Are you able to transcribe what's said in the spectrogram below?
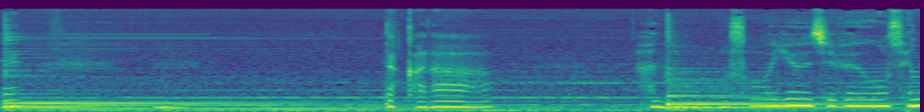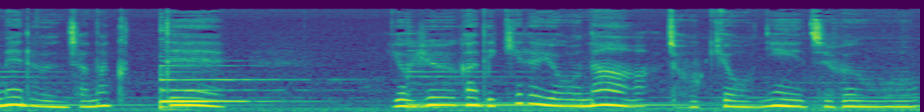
ね、うん、だからあの自分を責めるんじゃなくて余裕ができるような状況に自分を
